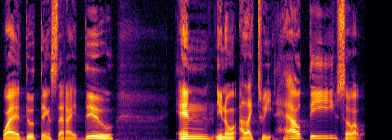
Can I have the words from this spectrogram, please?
why I do things that I do. And you know i like to eat healthy. So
